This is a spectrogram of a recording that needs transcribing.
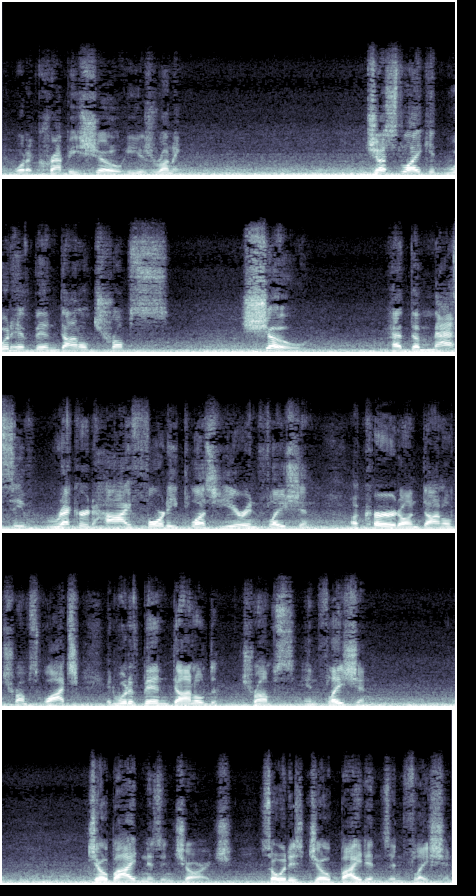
And what a crappy show he is running. Just like it would have been Donald Trump's show had the massive record high 40 plus year inflation occurred on Donald Trump's watch, it would have been Donald Trump's inflation. Joe Biden is in charge. So it is Joe Biden's inflation.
